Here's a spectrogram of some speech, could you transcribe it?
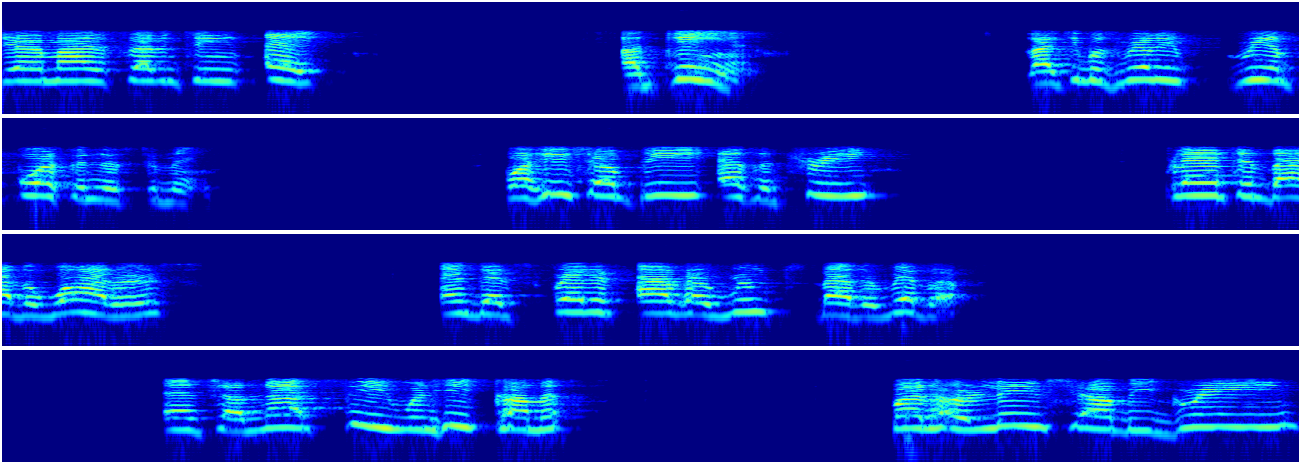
Jeremiah 17, 8 again. Like he was really reinforcing this to me. For he shall be as a tree planted by the waters, and that spreadeth out her roots by the river, and shall not see when heat cometh, but her leaves shall be green,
